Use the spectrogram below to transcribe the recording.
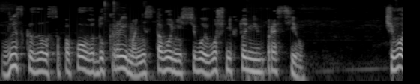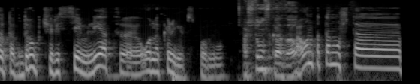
высказался по поводу Крыма ни с того ни с сего, его ж никто не просил. Чего это вдруг через 7 лет э, он о Крыме вспомнил? А что он сказал? А он потому что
